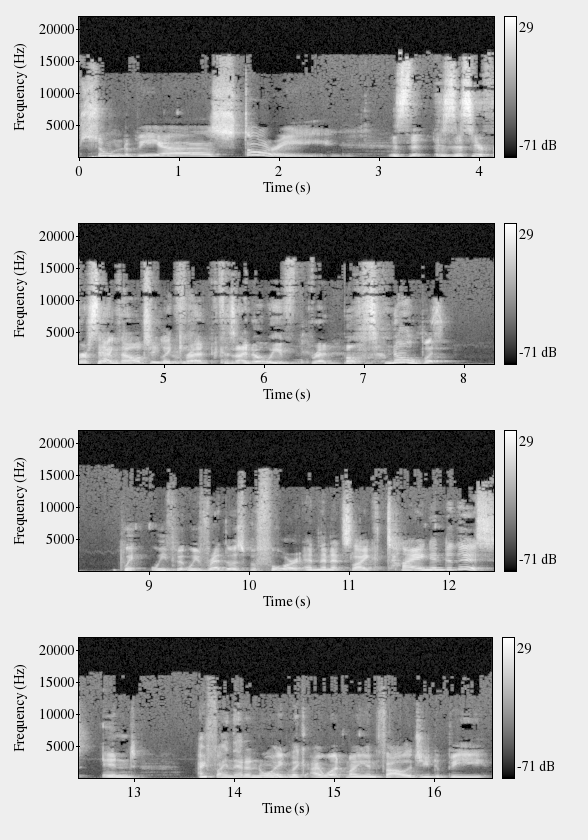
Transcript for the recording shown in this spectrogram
soon to be a story. Is it is this your first anthology like- you've read? Because I know we've read both. No, but we, we've we've read those before, and then it's like tying into this, and I find that annoying. Like I want my anthology to be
